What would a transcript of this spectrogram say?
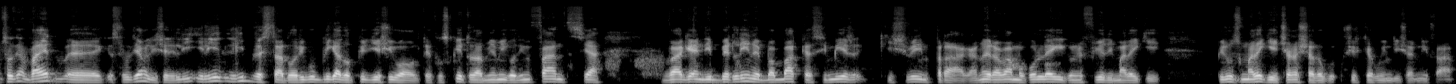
salutiamo, eh, salutiamo, dice, il, libro è stato ripubblicato più di dieci volte, fu scritto dal mio amico d'infanzia, Wagen di Berlino e Babak Simir Kishri in Praga. Noi eravamo colleghi con il figlio di Maleki. Pirus Maleki ci ha lasciato circa 15 anni fa.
